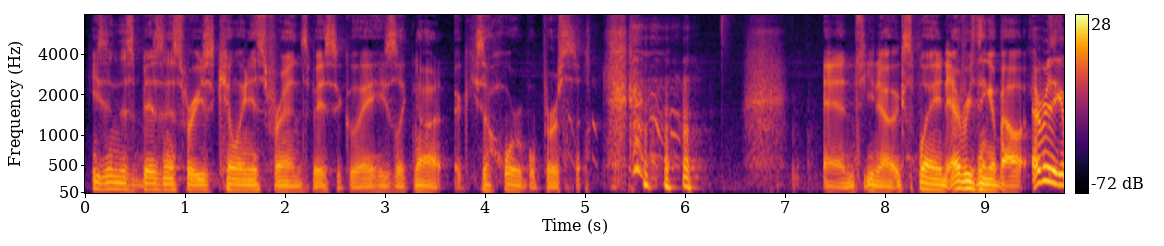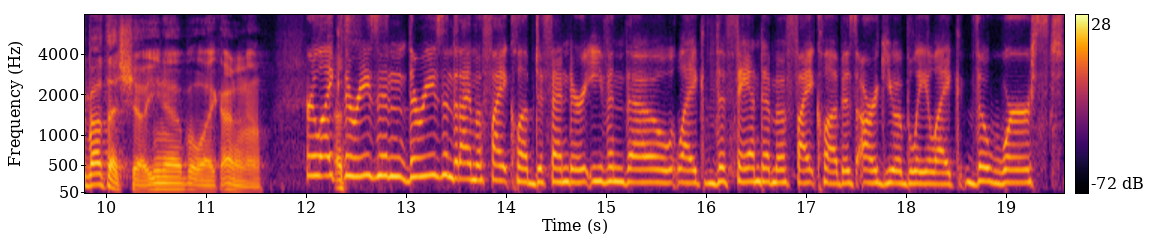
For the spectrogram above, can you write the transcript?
he's in this business where he's killing his friends. Basically, he's like not he's a horrible person. and you know, explain everything about everything about that show. You know, but like I don't know. Or like the reason the reason that I'm a Fight Club defender, even though like the fandom of Fight Club is arguably like the worst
